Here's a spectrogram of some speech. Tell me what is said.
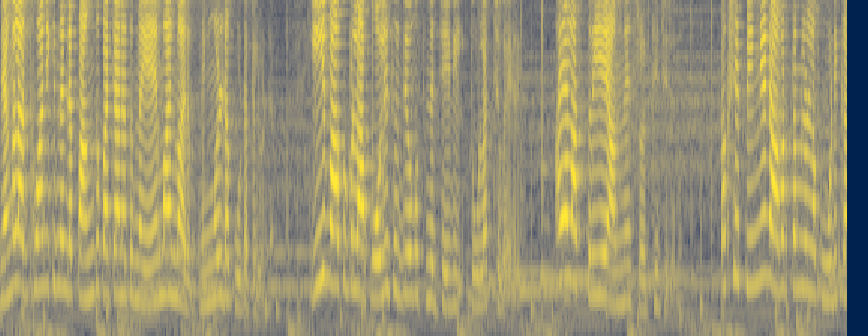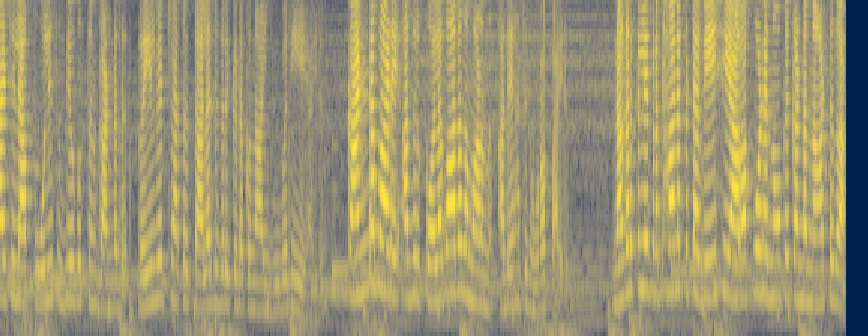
ഞങ്ങൾ അധ്വാനിക്കുന്നതിന്റെ പങ്ക് പറ്റാനെത്തുന്ന ഏമാന്മാരും നിങ്ങളുടെ കൂട്ടത്തിലുണ്ട്. ഈ വാക്കുകൾ ആ പോലീസ് ഉദ്യോഗസ്ഥന്റെ ചെവിയിൽ തുളച്ചു കയറി. അയാൾ ആ സ്ത്രീയെ അന്നേ ശ്രദ്ധിച്ചിരുന്നു. പക്ഷെ പിന്നീട് അവർ തമ്മിലുള്ള കൂടിക്കാഴ്ചയിൽ ആ പോലീസ് ഉദ്യോഗസ്ഥൻ കണ്ടത് റെയിൽവേ ട്രാക്കിൽ തല ചിതറി കിടക്കുന്ന ആ യുവതിയെയായിരുന്നു. കണ്ടപാടെ അതൊരു കൊലപാതകമാണെന്ന് അദ്ദേഹത്തിന് ഉറപ്പായിരുന്നു. നഗരത്തിലെ പ്രധാനപ്പെട്ട വേശയെ അറപ്പോടെ നോക്കിക്കണ്ട നാട്ടുകാർ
